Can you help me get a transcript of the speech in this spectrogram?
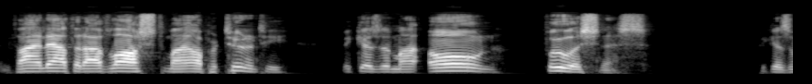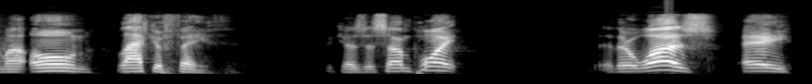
And find out that I've lost my opportunity because of my own foolishness. Because of my own lack of faith. Because at some point there was a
